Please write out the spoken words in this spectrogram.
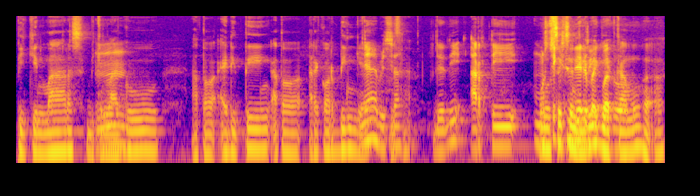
bikin Mars, bikin Hmm. lagu atau editing atau recording ya ya. bisa. jadi arti musik, Musik, sendiri, sendiri, buat aku. kamu, heeh.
